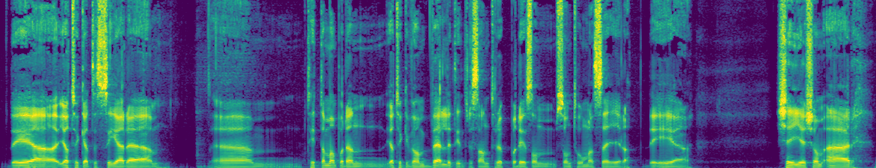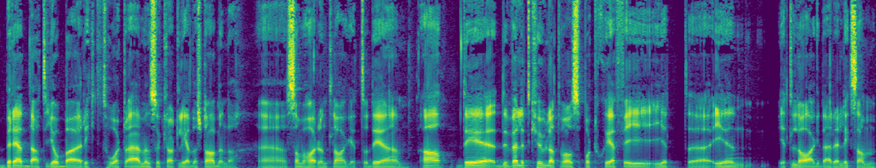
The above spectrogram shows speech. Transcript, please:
Det är, jag tycker att det ser... Eh, eh, tittar man på den... Jag tycker vi har en väldigt intressant trupp och det är som, som Thomas säger att det är tjejer som är beredda att jobba riktigt hårt och även såklart ledarstaben då, eh, som vi har runt laget. Och det, ja, det, det är väldigt kul att vara sportchef i, i, ett, eh, i, en, i ett lag där det liksom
